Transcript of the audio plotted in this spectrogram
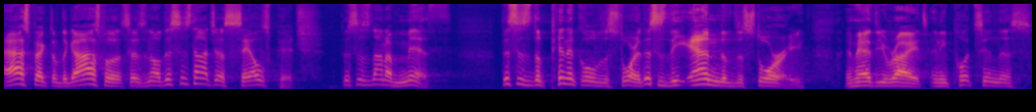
aspect of the gospel that says, no, this is not just sales pitch. This is not a myth. This is the pinnacle of the story. This is the end of the story. And Matthew writes, and he puts in this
